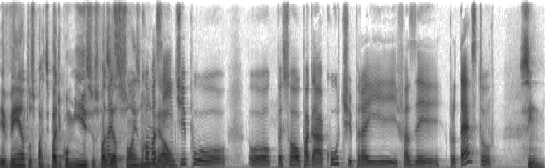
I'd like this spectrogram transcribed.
eventos, participar de comícios, fazer Mas ações no Como mundo assim? real. Tipo, o pessoal pagar a CUT pra ir fazer protesto? Sim,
